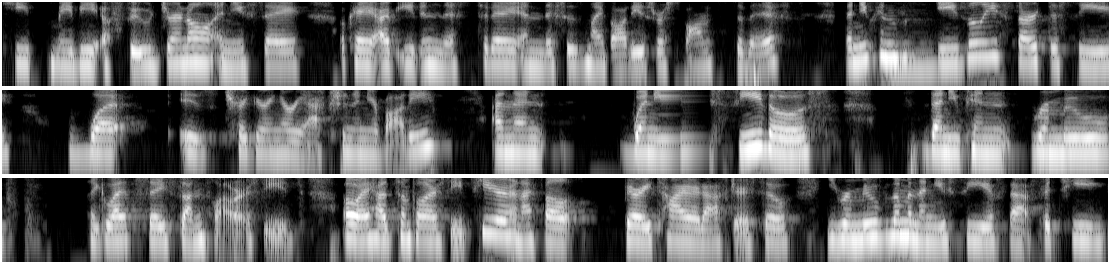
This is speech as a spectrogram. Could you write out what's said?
keep maybe a food journal and you say, okay, I've eaten this today and this is my body's response to this, then you can mm. easily start to see what is triggering a reaction in your body. And then when you see those, then you can remove, like, let's say sunflower seeds. Oh, I had sunflower seeds here and I felt very tired after. So you remove them and then you see if that fatigue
